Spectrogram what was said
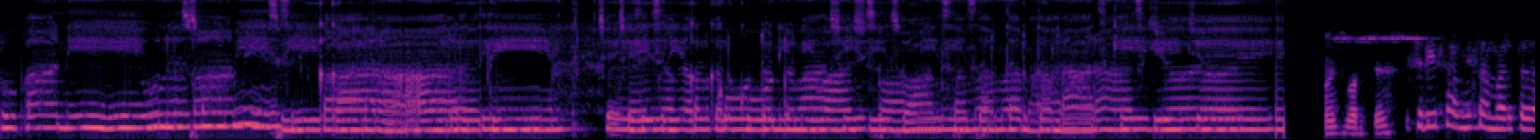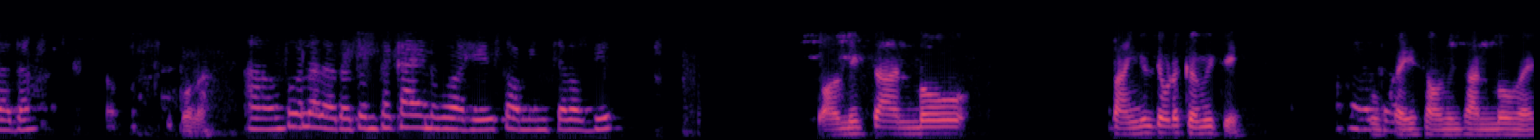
रूपाने येऊन स्वामी स्वीकार आरती। जय अक्कलकोट निवासी स्वामी समर्थ महाराज की जय। श्री स्वामी समर्थ दादा। बोला. बोला दादा तुमचा काय अनुभव आहे स्वामींच्या बाबतीत? स्वामींचा अनुभव सांगेल तेवढं कमीच आहे. खूप का? काही स्वामींचा अनुभव आहे.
